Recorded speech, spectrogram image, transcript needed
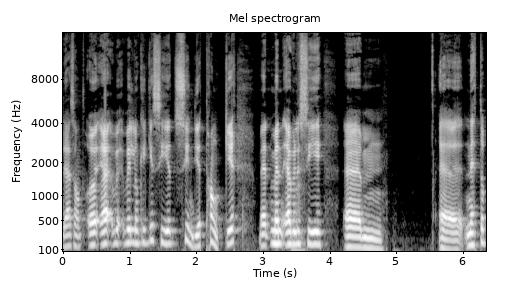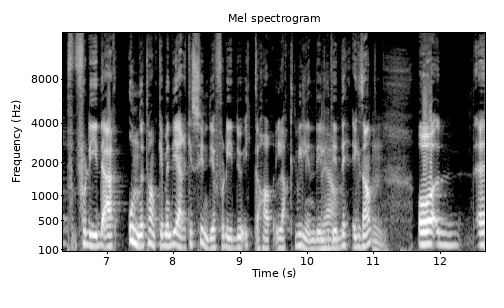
det er sant. Og jeg vil nok ikke si at syndige tanker, men, men jeg vil si ehm, eh, Nettopp fordi det er onde tanker, men de er ikke syndige fordi du ikke har lagt viljen din Ja. til dem. Ikke sant? Og eh,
